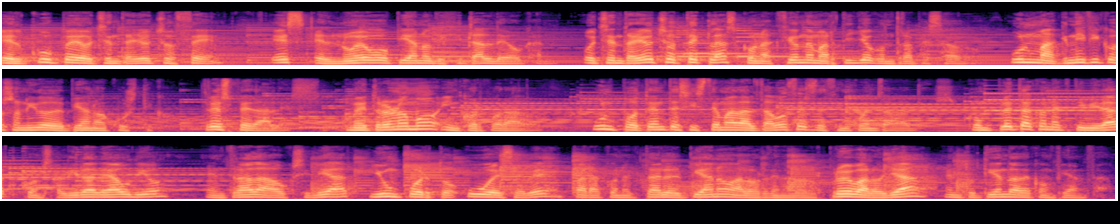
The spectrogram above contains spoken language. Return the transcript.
El QP88C es el nuevo piano digital de Ocan. 88 teclas con acción de martillo contrapesado. Un magnífico sonido de piano acústico. Tres pedales. Metrónomo incorporado. Un potente sistema de altavoces de 50 vatios. Completa conectividad con salida de audio, entrada auxiliar y un puerto USB para conectar el piano al ordenador. Pruébalo ya en tu tienda de confianza.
